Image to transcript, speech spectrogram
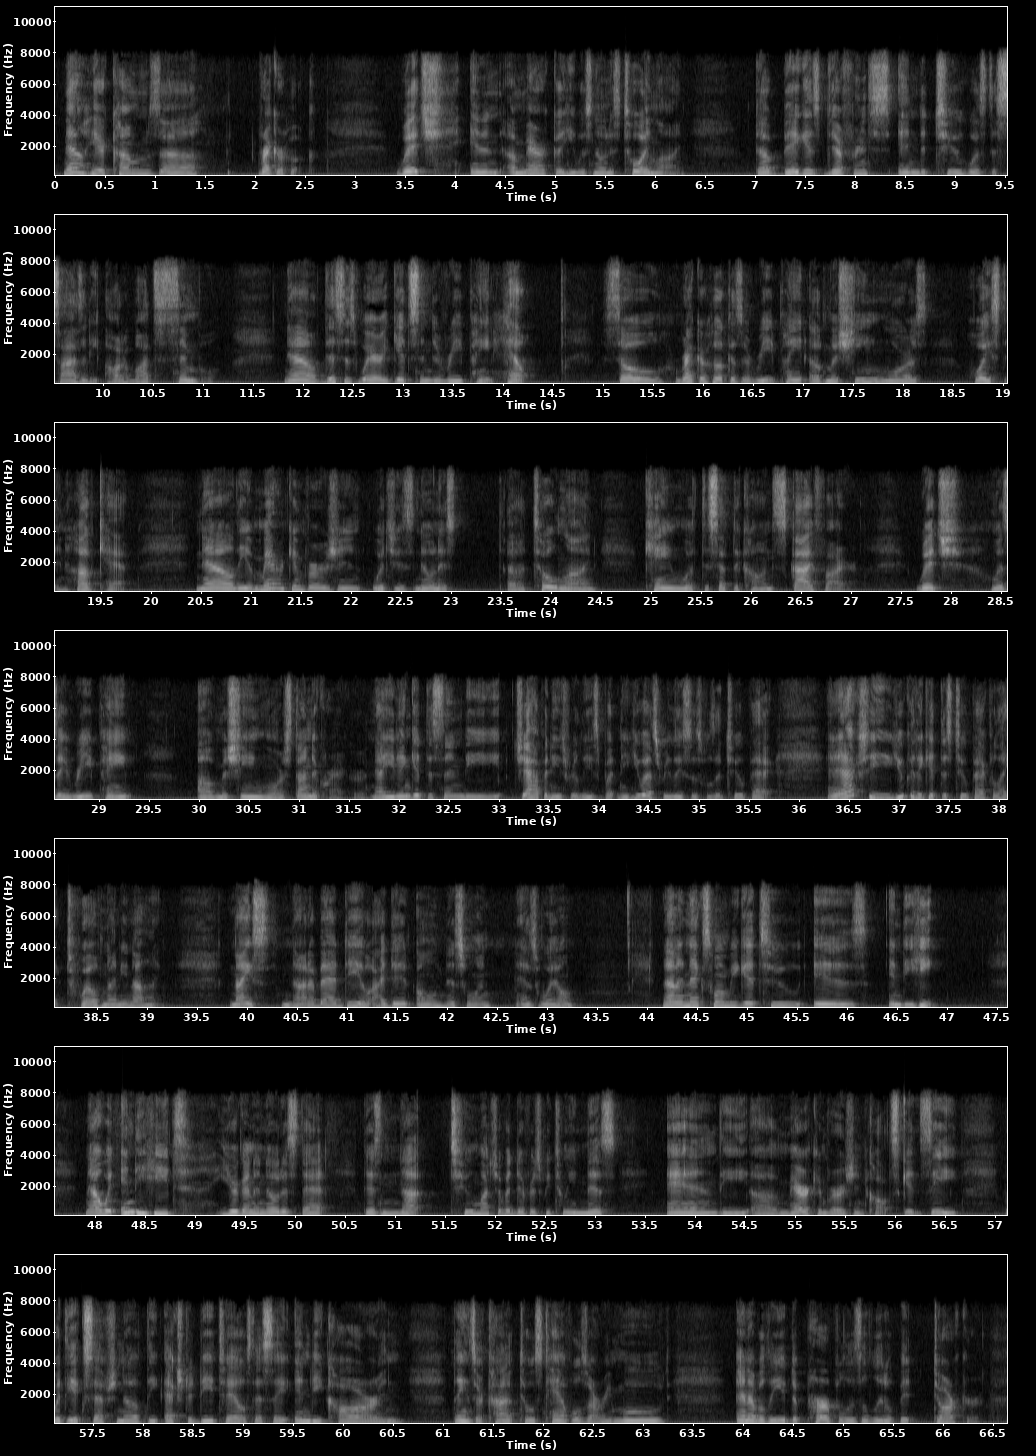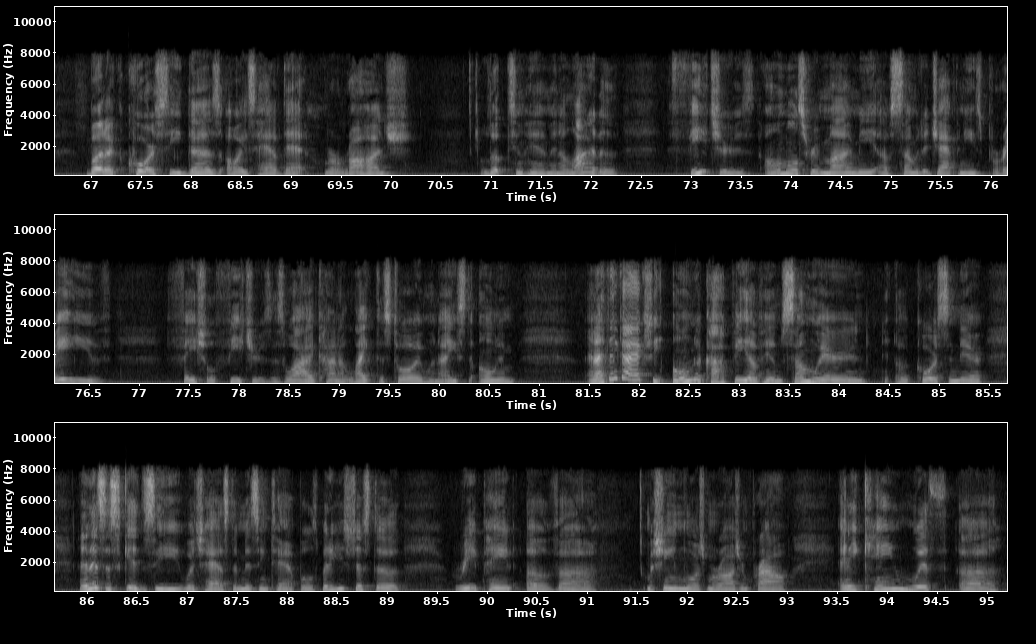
Now here comes uh, Wrecker Hook, which in America he was known as Tow Line. The biggest difference in the two was the size of the Autobot symbol. Now this is where it gets into repaint hell. So Wrecker Hook is a repaint of Machine Wars hoist and hubcap. Now the American version, which is known as uh, Line, came with Decepticon Skyfire, which was a repaint of Machine Wars Thundercracker. Now, you didn't get this in the Japanese release, but in the US release, this was a two pack. And actually, you could get this two pack for like $12.99. Nice, not a bad deal. I did own this one as well. Now, the next one we get to is Indy Heat. Now, with Indy Heat, you're going to notice that there's not too much of a difference between this and the uh, American version called Skid Z with the exception of the extra details that say IndyCar and things are kind of, those tamples are removed. And I believe the purple is a little bit darker. But of course, he does always have that Mirage look to him. And a lot of the features almost remind me of some of the Japanese Brave facial features. That's why I kind of like this toy when I used to own him. And I think I actually own a copy of him somewhere, in, of course, in there. And this is Skid Z, which has the missing temples, but he's just a repaint of uh, Machine Wars Mirage and Prowl. And he came with uh,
